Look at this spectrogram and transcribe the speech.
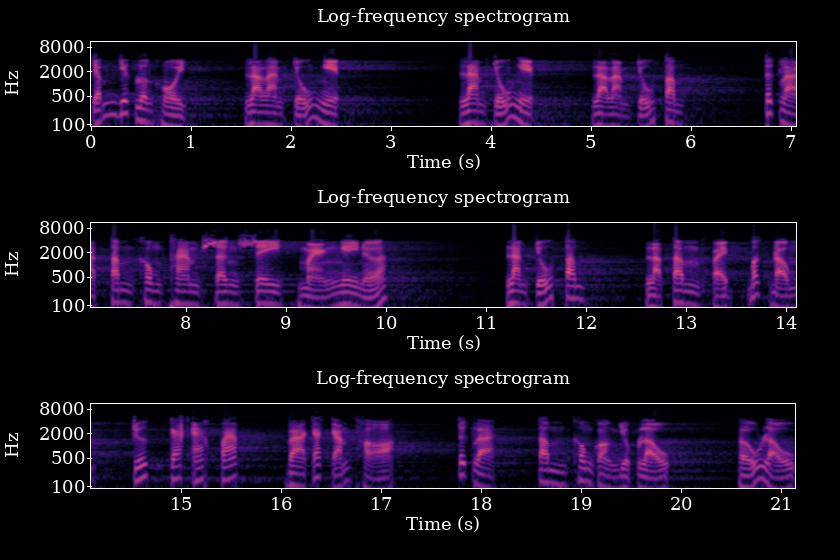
chấm dứt luân hồi là làm chủ nghiệp. Làm chủ nghiệp là làm chủ tâm, tức là tâm không tham sân si mạng nghi nữa. Làm chủ tâm là tâm phải bất động trước các ác pháp và các cảm thọ, tức là tâm không còn dục lậu, hữu lậu,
